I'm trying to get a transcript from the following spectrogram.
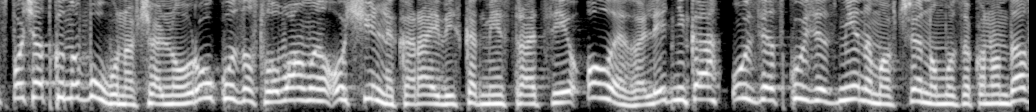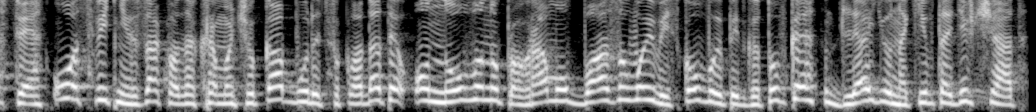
З початку нового навчального року, за словами очільника райвійськадміністрації Олега Лєдніка, у зв'язку зі змінами в чинному законодавстві у освітніх закладах Кременчука будуть викладати оновлену програму базової військової підготовки для юнаків та дівчат.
